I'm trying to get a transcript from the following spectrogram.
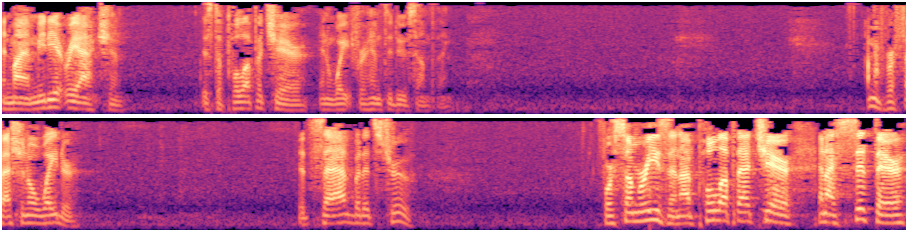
And my immediate reaction is to pull up a chair and wait for Him to do something. I'm a professional waiter. It's sad, but it's true. For some reason, I pull up that chair and I sit there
